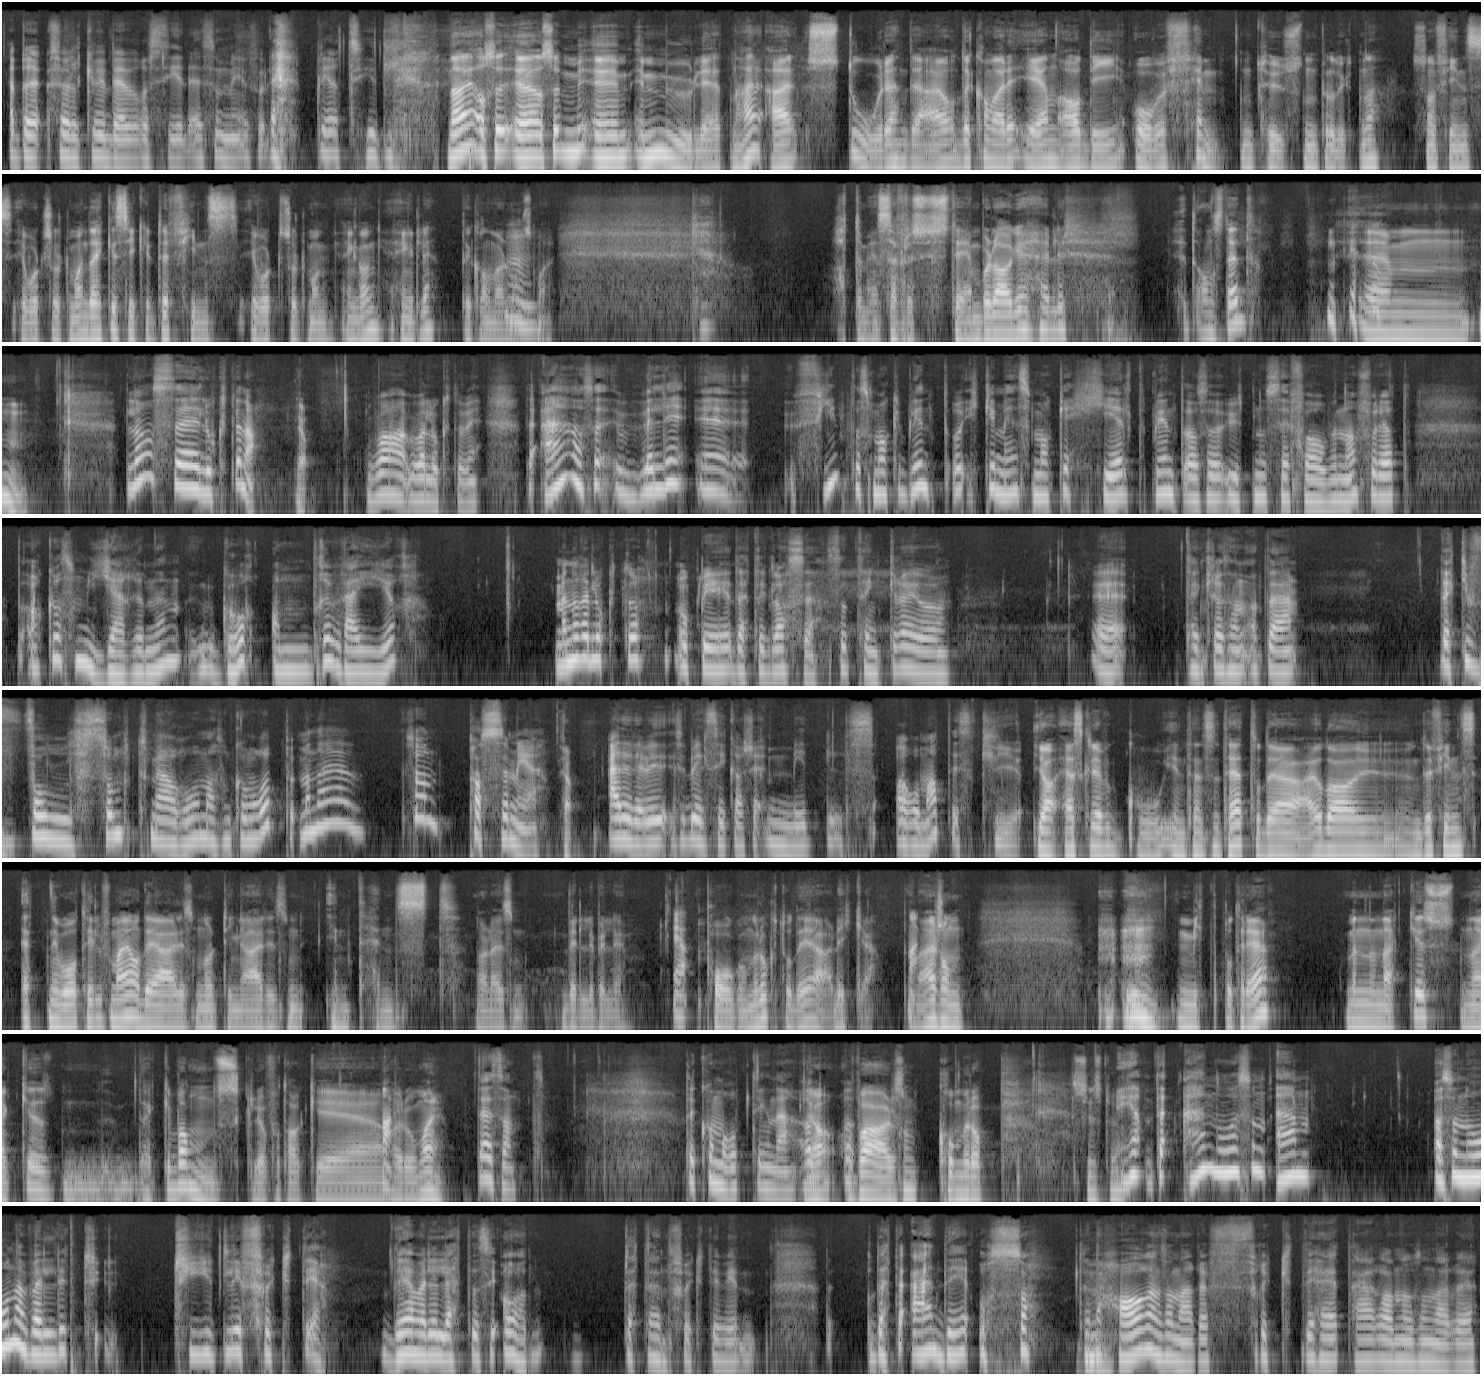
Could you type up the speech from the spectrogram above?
Jeg føler ikke vi behøver å si det så mye, for det blir tydelig. Nei, altså, eh, altså eh, mulighetene her er store. Det, er jo, det kan være en av de over 15 000 produktene som fins i vårt sortiment. Det er ikke sikkert det fins i vårt sortiment engang, egentlig. Det kan være noen Mm. som har hatt det med seg fra Systembolaget eller et annet sted. Um, hmm. La oss eh, lukte, da. Ja. Hva, hva lukter vi? Det er altså veldig eh, fint å smake blindt, og ikke minst smake helt blindt, altså uten å se fargen for det er akkurat som hjernen går andre veier. Men når jeg lukter oppi dette glasset, så tenker jeg jo eh, tenker jeg sånn at det, det er ikke voldsomt med aroma som kommer opp, men det er sånn passe mye. Ja. Er det det vi vil si kanskje middels aromatisk? Ja, jeg skrev god intensitet, og det er jo da Det fins ett nivå til for meg, og det er liksom når ting er liksom intenst. Når det er liksom veldig, veldig Ja. pågående lukt, og det er det ikke. Den er sånn midt på treet, men den er ikke, den er ikke, det er ikke vanskelig å få tak i aromaer. Det er sant. Det kommer opp ting der. Og- Ja, og hva er det som kommer opp, syns du? Ja, det er noe som er Altså, noen er veldig tydelig fruktige. Det er veldig lett å si 'Å, dette er en fruktig vin'. Og dette er det også. Den har en sånn fruktighet her av noe sånn derre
